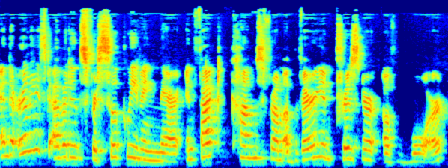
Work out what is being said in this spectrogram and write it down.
and the earliest evidence for silk weaving there, in fact, comes from a Bavarian prisoner of war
